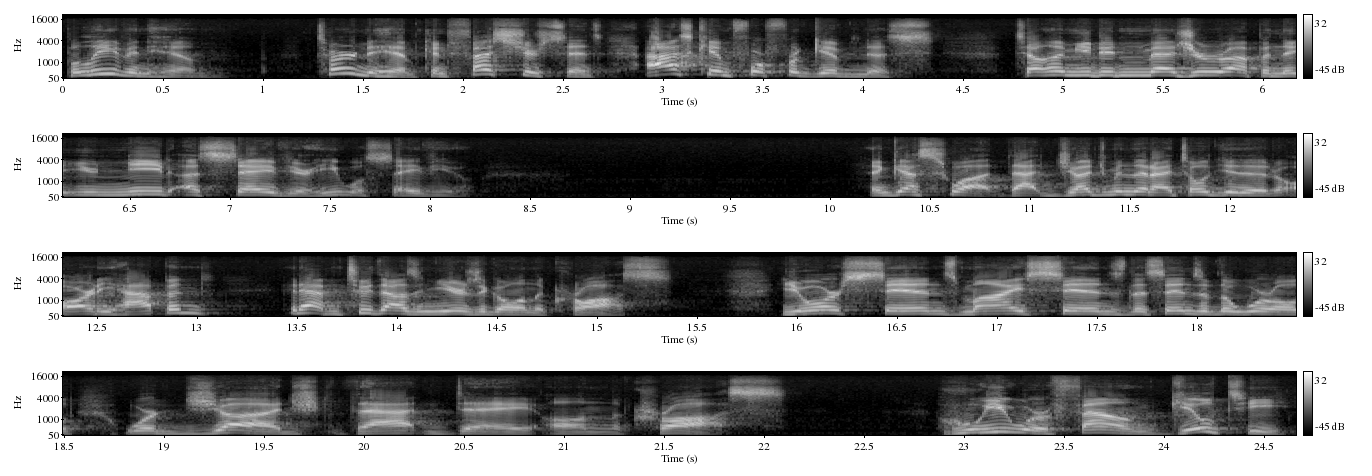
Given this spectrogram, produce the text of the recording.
Believe in Him. Turn to Him. Confess your sins. Ask Him for forgiveness. Tell him you didn't measure up and that you need a Savior. He will save you. And guess what? That judgment that I told you that already happened, it happened 2,000 years ago on the cross. Your sins, my sins, the sins of the world were judged that day on the cross. We were found guilty.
